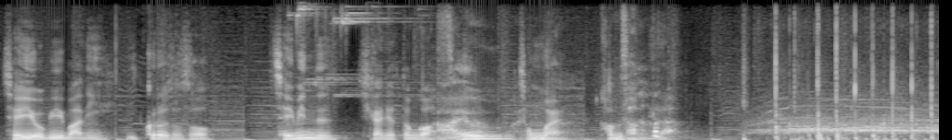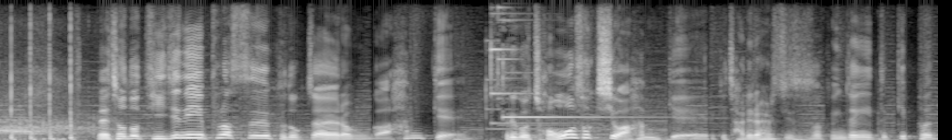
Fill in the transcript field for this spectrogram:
제이홉이 많이 이끌어줘서 재밌는 시간이었던 것 같아요. 아유, 정말 감사합니다. 네, 저도 디즈니 플러스 구독자 여러분과 함께 그리고 정호석 씨와 함께 이렇게 자리를 할 수 있어서 굉장히 뜻깊은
